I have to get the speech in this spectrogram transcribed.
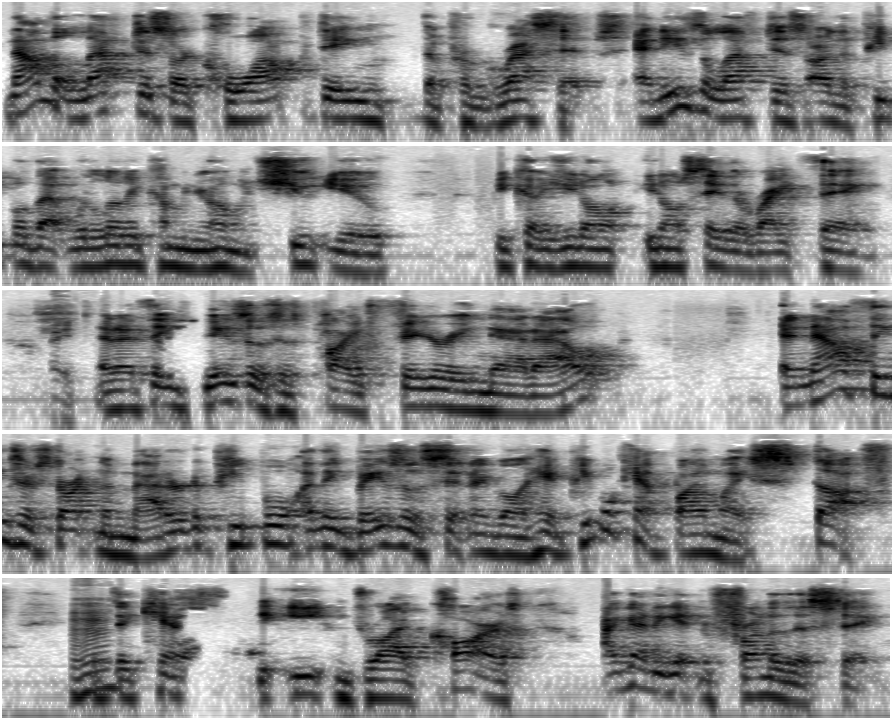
Now the leftists are co-opting the progressives, and these leftists are the people that would literally come in your home and shoot you because you don't you don't say the right thing. Right. And I think Bezos is probably figuring that out. And now things are starting to matter to people. I think Bezos is sitting there going, "Hey, people can't buy my stuff mm-hmm. if they can't eat and drive cars. I got to get in front of this thing."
